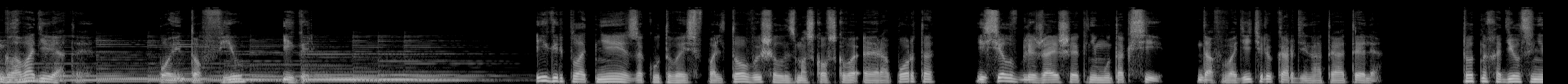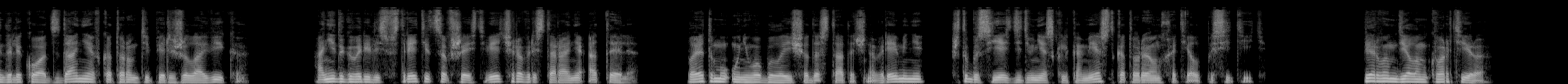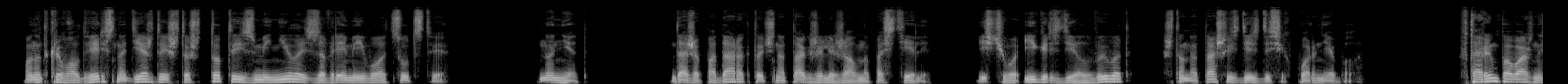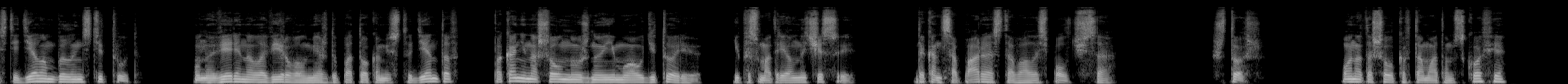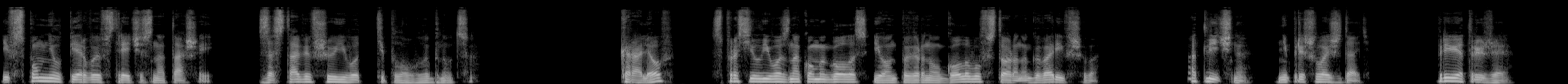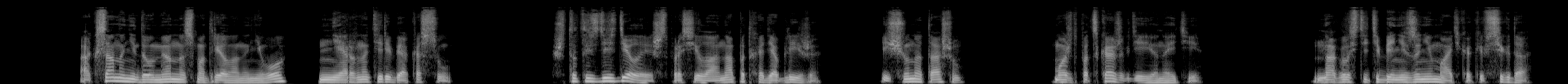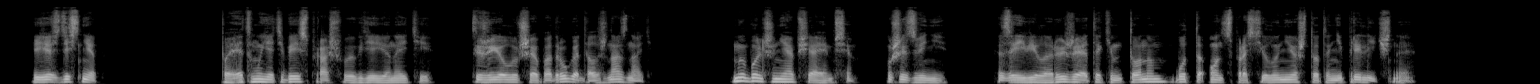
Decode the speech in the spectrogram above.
Глава 9. Point of View. Игорь. Игорь плотнее, закутываясь в пальто, вышел из московского аэропорта и сел в ближайшее к нему такси, дав водителю координаты отеля. Тот находился недалеко от здания, в котором теперь жила Вика. Они договорились встретиться в шесть вечера в ресторане отеля, поэтому у него было еще достаточно времени, чтобы съездить в несколько мест, которые он хотел посетить. Первым делом квартира. Он открывал дверь с надеждой, что что-то изменилось за время его отсутствия. Но нет. Даже подарок точно так же лежал на постели, из чего Игорь сделал вывод, что Наташи здесь до сих пор не было. Вторым по важности делом был институт. Он уверенно лавировал между потоками студентов, пока не нашел нужную ему аудиторию и посмотрел на часы. До конца пары оставалось полчаса. Что ж, он отошел к автоматам с кофе и вспомнил первую встречу с Наташей, заставившую его тепло улыбнуться. «Королев?» — спросил его знакомый голос, и он повернул голову в сторону говорившего. «Отлично, не пришлось ждать. Привет, рыжая». Оксана недоуменно смотрела на него, нервно теребя косу. «Что ты здесь делаешь?» — спросила она, подходя ближе. «Ищу Наташу. Может, подскажешь, где ее найти?» «Наглости тебе не занимать, как и всегда. Ее здесь нет. Поэтому я тебя и спрашиваю, где ее найти. Ты же ее лучшая подруга, должна знать. Мы больше не общаемся. Уж извини», — заявила рыжая таким тоном, будто он спросил у нее что-то неприличное.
